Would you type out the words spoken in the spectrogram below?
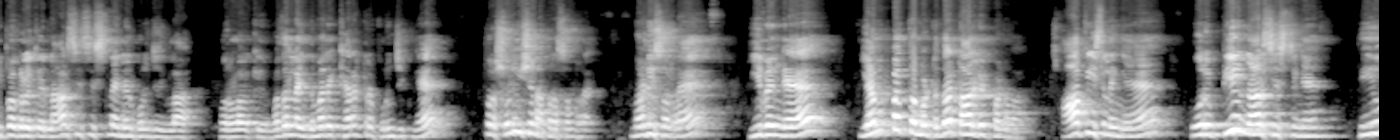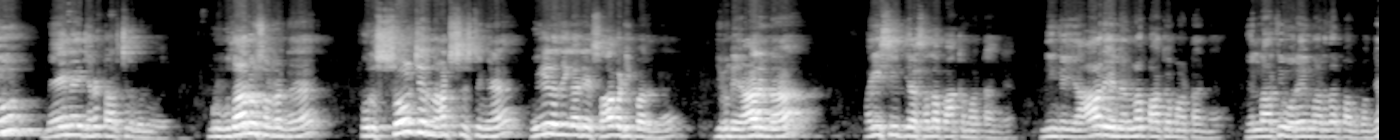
இப்போ உங்களுக்கு நார்சிசிஸ்ட்னா என்னன்னு புரிஞ்சுங்களா ஓரளவுக்கு. முதல்ல இந்த மாதிரி கேரக்டரை புரிஞ்சுக்குங்க. அப்புறம் சொல்யூஷன் அப்புறம் சொல்கிறேன் மறுபடியும் சொல்கிறேன் இவங்க எம்பத்தை மட்டும்தான் டார்கெட் பண்ணுவாங்க. ஆஃபீஸ்லைங்க ஒரு பியூன் நார்சிஸ்ட்டுங்க பியூன் மேனேஜரை டார்ச்சர் பண்ணுவார். உங்களுக்கு உதாரணம் சொல்கிறேங்க ஒரு சோல்ஜர் நார்சிஸ்ட்டுங்க உயரதிகாரியை சாவடிப்பாருங்க. இவங்க யாருன்னா வயசு வித்தியாசம்லாம் பார்க்க மாட்டாங்க. நீங்கள் யார் என்னெல்லாம் பார்க்க மாட்டாங்க. எல்லாத்தையும் ஒரே மாதிரி தான் பார்ப்பாங்க.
